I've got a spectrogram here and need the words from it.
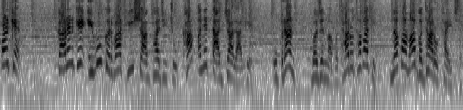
પણ કેમ? કારણ કે એવું કરવાથી શાકભાજી ચોખ્ખા અને તાજા લાગે. ઉપરાંત, વજનમાં વધારો થવાથી નફામાં વધારો થાય છે.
